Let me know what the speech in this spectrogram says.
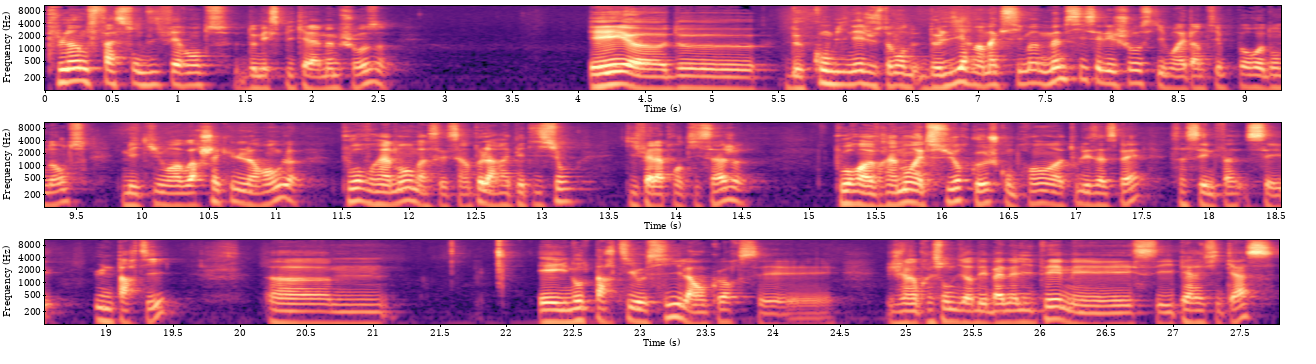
plein de façons différentes de m'expliquer la même chose et euh, de, de combiner justement, de, lire un maximum, même si c'est des choses qui vont être un petit peu redondantes, mais qui vont avoir chacune leur angle, pour vraiment, bah, c'est un peu la répétition qui fait l'apprentissage, pour euh, vraiment être sûr que je comprends euh, tous les aspects. Ça, c'est une, une partie. Et une autre partie aussi, là encore, c'est, j'ai l'impression de dire des banalités, mais c'est hyper efficace,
